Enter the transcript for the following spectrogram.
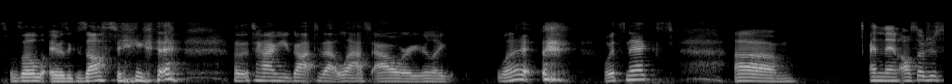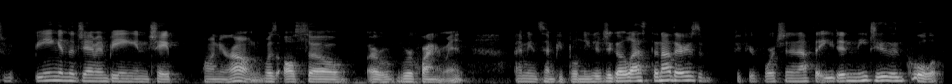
So it was, little, it was exhausting. By the time you got to that last hour you're like what what's next um, and then also just being in the gym and being in shape on your own was also a requirement i mean some people needed to go less than others if you're fortunate enough that you didn't need to, then cool.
